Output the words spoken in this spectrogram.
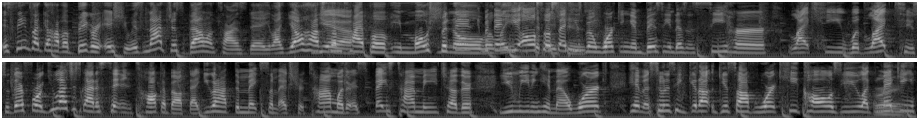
It seems like y'all have a bigger issue. It's not just Valentine's Day. Like y'all have Yeah. some type of But emotional. then, but then he relationship also said he's been working and busy and doesn't see her like he would like to. So therefore, you guys just got to sit and talk about that. You're gonna have to make some extra time, whether it's FaceTiming each other, you meeting him at work, him as soon as he get up, gets off work, he calls you, like Right. making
